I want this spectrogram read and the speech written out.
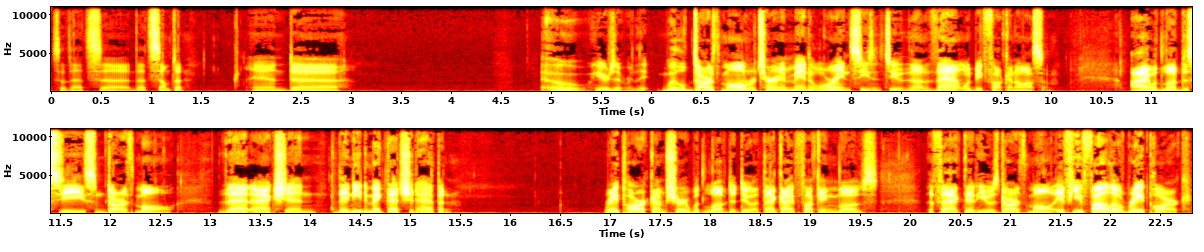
so that's uh, that's something. And uh, oh, here's a really will Darth Maul return in Mandalorian season two? Now that would be fucking awesome. I would love to see some Darth Maul. That action, they need to make that shit happen. Ray Park, I'm sure, would love to do it. That guy fucking loves the fact that he was Darth Maul. If you follow Ray Park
